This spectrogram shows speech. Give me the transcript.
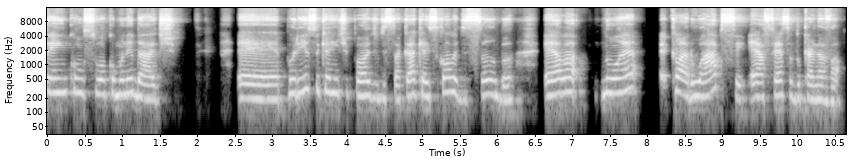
têm com sua comunidade. É por isso que a gente pode destacar que a escola de samba, ela não é, é claro, o ápice é a festa do carnaval,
